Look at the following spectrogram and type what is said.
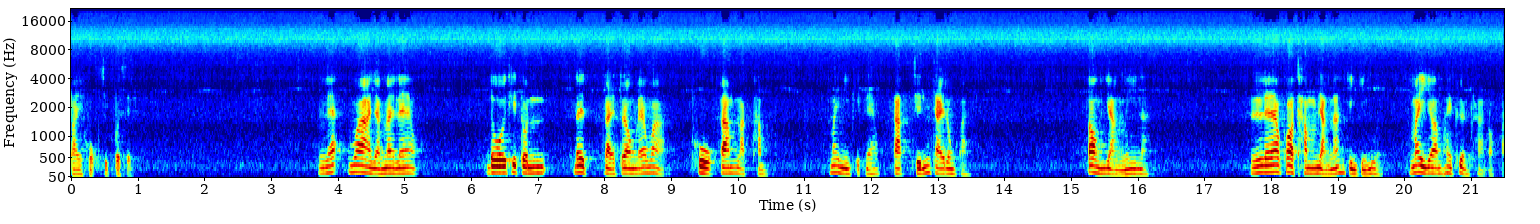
ไปหกสิบเปอร์เซ็นต และว่าอย่างไรแล้ว โดยที่ตนได้ไตรตรองแล้วว่า ถูกตามหลักธรรมไม่มีผิดแล้ว ตัดสินใจลงไป ต้องอย่างนี้นะ แล้วก็ทำอย่างนั้นจริง ๆ ด้วย ไม่ยอมให้เคลื่อนคลาดออกไป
